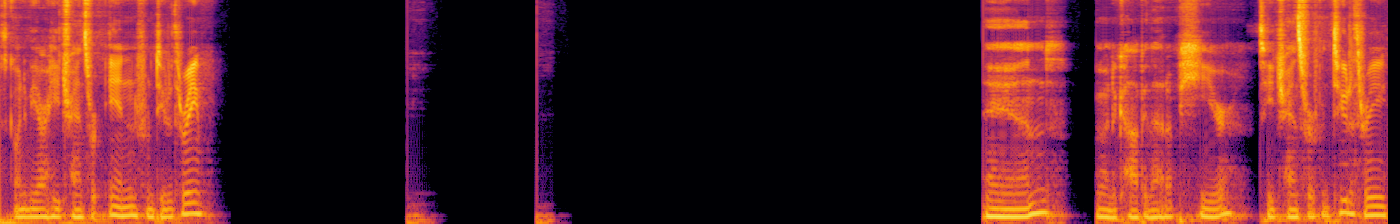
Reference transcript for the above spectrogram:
is going to be our heat transfer in from 2 to 3. And I'm going to copy that up here. It's heat transfer from 2 to 3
